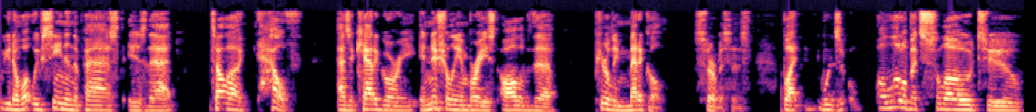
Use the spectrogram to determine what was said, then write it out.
you know what we've seen in the past is that telehealth as a category initially embraced all of the purely medical services, but was a little bit slow to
